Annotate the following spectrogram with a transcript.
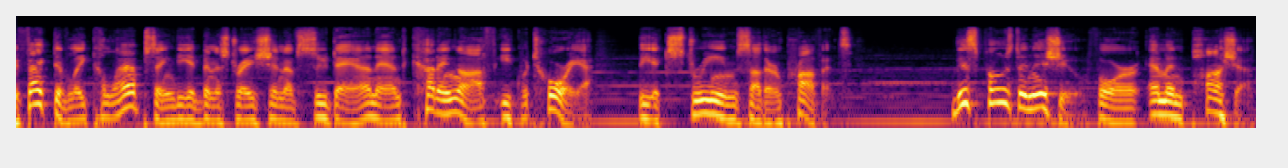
effectively collapsing the administration of Sudan and cutting off Equatoria, the extreme southern province. This posed an issue for Emin Pasha,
